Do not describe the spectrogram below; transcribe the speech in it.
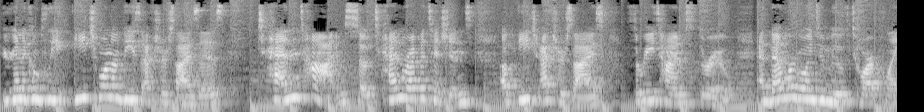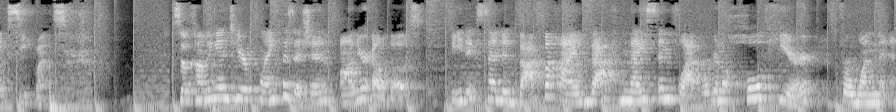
You're gonna complete each one of these exercises 10 times, so 10 repetitions of each exercise three times through. And then we're going to move to our plank sequence. So coming into your plank position on your elbows, Feet extended back behind, back nice and flat. We're gonna hold here for one minute.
